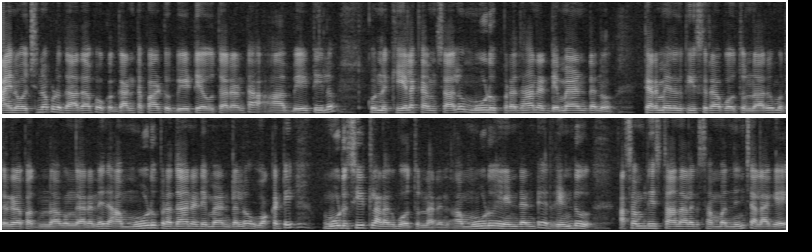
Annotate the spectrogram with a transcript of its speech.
ఆయన వచ్చినప్పుడు దాదాపు ఒక గంట పాటు భేటీ అవుతారంట. ఆ భేటీలో కొన్ని కీలక అంశాలు మూడు ప్రధాన డిమాండ్లను తెర మీదకు తీసుకురాబోతున్నారు ముద్రగడ పద్మనాభం గారు అనేది. ఆ మూడు ప్రధాన డిమాండ్లలో ఒకటి మూడు సీట్లు అడగబోతున్నారు ఆ మూడు ఏంటంటే రెండు అసెంబ్లీ స్థానాలకు సంబంధించి అలాగే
